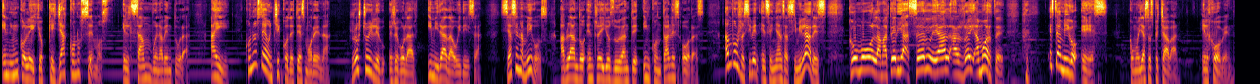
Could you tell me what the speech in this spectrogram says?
en un colegio que ya conocemos, el San Buenaventura. Ahí conoce a un chico de tez morena, rostro irregular y mirada huidiza se hacen amigos, hablando entre ellos durante incontables horas. Ambos reciben enseñanzas similares, como la materia ser leal al rey a muerte. Este amigo es, como ya sospechaban, el joven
